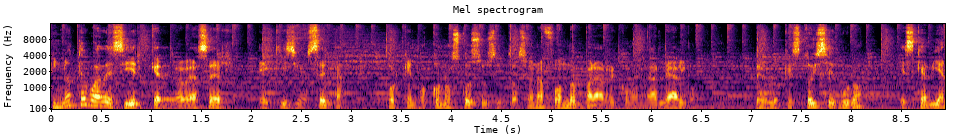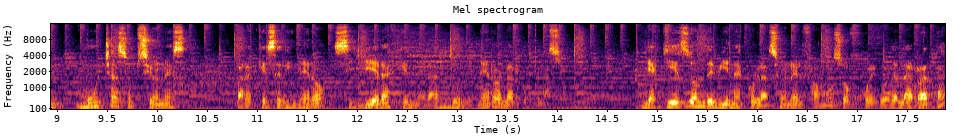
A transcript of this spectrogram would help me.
Y no te voy a decir que debe hacer X, Y o Z, porque no conozco su situación a fondo para recomendarle algo, pero lo que estoy seguro es que habían muchas opciones para que ese dinero siguiera generando dinero a largo plazo. Y aquí es donde viene a colación el famoso juego de la rata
